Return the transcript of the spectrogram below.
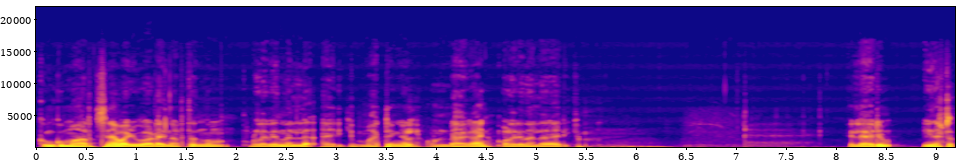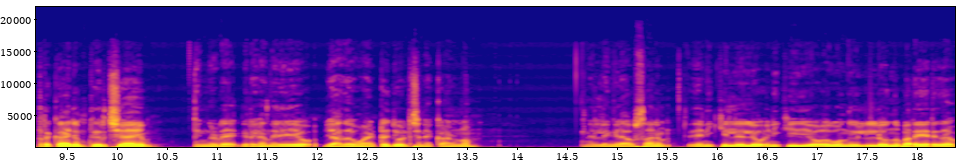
കുങ്കുമാർച്ചന വഴിപാടായി നടത്തുന്നതും വളരെ നല്ലതായിരിക്കും. മാറ്റങ്ങൾ ഉണ്ടാകാൻ വളരെ നല്ലതായിരിക്കും. എല്ലാവരും ഈ നക്ഷത്രക്കാരും തീർച്ചയായും നിങ്ങളുടെ ഗ്രഹനിലയോ ജാതകമായിട്ട് ജ്യോത്സ്യനെ കാണണം. അല്ലെങ്കിൽ അവസാനം എനിക്കില്ലല്ലോ എനിക്ക് യോഗമൊന്നുമില്ലല്ലോ എന്ന് പറയരുത്.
